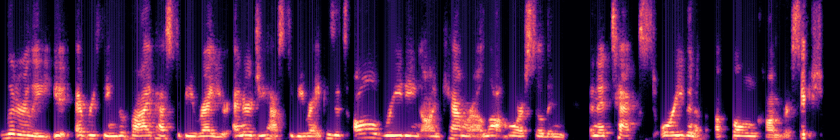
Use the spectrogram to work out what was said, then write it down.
literally everything the vibe has to be right your energy has to be right because it's all reading on camera a lot more so than than a text or even a, a phone conversation.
